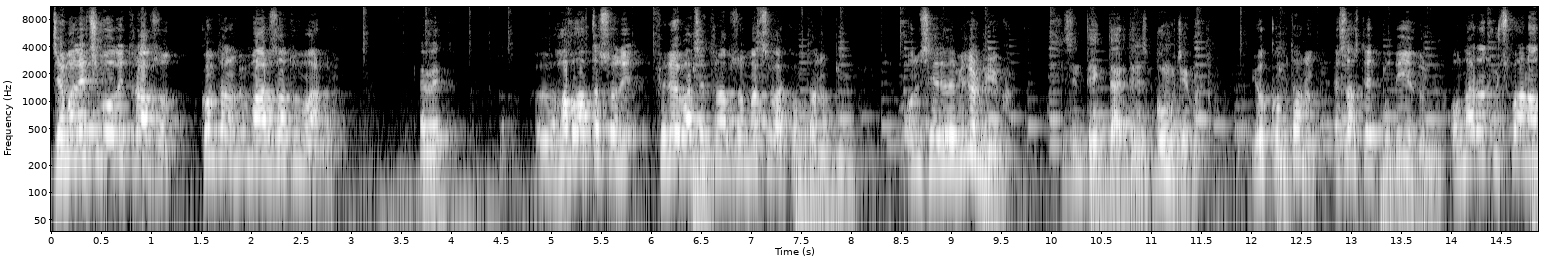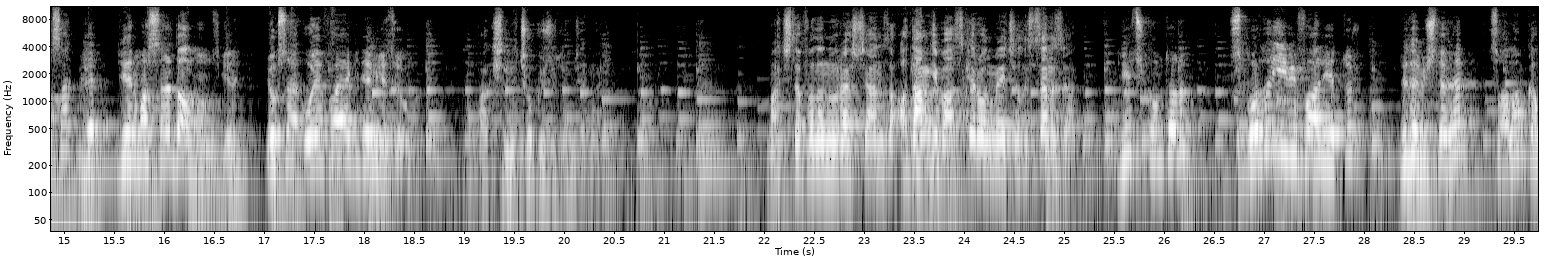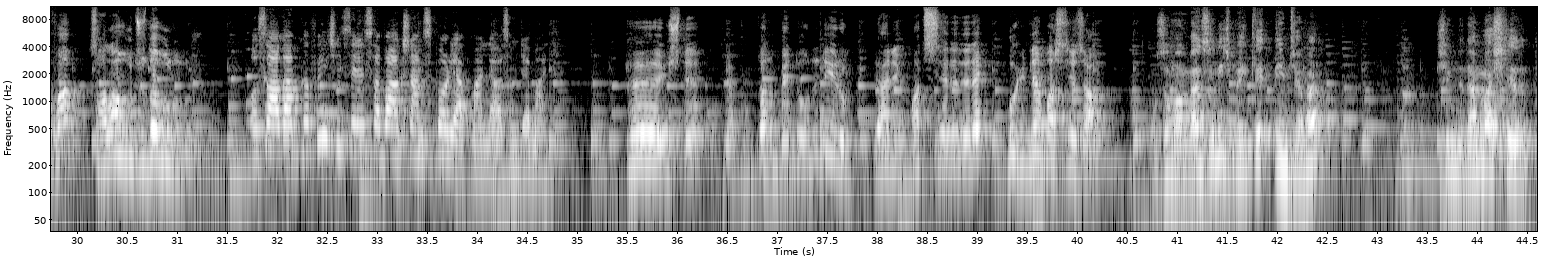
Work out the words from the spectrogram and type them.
Cemal Eçimoğlu Trabzon. Komutanım bir maruzatım vardır. Evet. Ee, ha bu hafta sonu Fenerbahçe Trabzon maçı var komutanım. Onu seyredebilir miyiz? Sizin tek derdiniz bu mu Cemal? Yok komutanım, esas det bu değildir. Onlardan 3 puan alsak bile diğer maçları da almamız gerek. Yoksa UEFA'ya gidemeyeceğiz. Bak şimdi çok üzüldüm Cemal. Maçla falan uğraşacağınıza adam gibi asker olmaya çalışsanıza. Niye ki komutanım? Spor da iyi bir faaliyettir. Ne demişler hem? Sağlam kafa sağlam vücuda bulunur. O sağlam kafa için senin sabah akşam spor yapman lazım Cemal. He işte. Ya komutanım ben de onu diyorum. Yani maçı seyrederek bugünden başlayacağım. O zaman ben seni hiç bekletmeyeyim Cemal. Şimdiden başlayalım.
